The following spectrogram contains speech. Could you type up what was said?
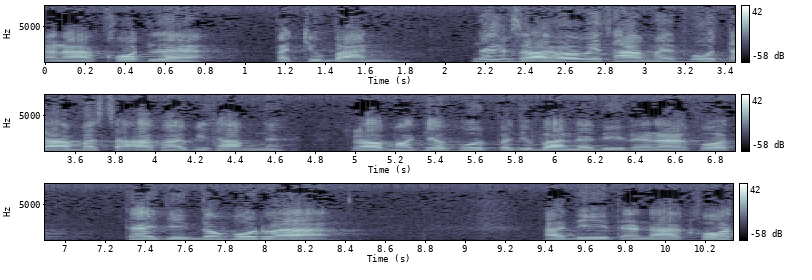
อนาคตและปัจจุบัน นักศึกษาพระพิธรรมให้พูดตามภาษาพระพิธรรมนะเรามักจะพูดปัจจุบันอดีตอนาคต แท้จริงต้องพูดว่า อดีตอนาคต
